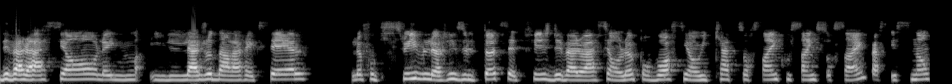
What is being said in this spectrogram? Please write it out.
d'évaluation, là ils l'ajoutent dans leur Excel. Là, il faut qu'ils suivent le résultat de cette fiche d'évaluation-là pour voir s'ils ont eu 4 sur 5 ou 5 sur 5, parce que sinon,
